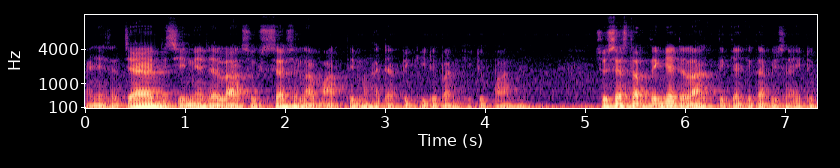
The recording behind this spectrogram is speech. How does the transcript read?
Hanya saja di sini adalah sukses dalam arti menghadapi kehidupan kehidupan sukses tertinggi adalah ketika kita bisa hidup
